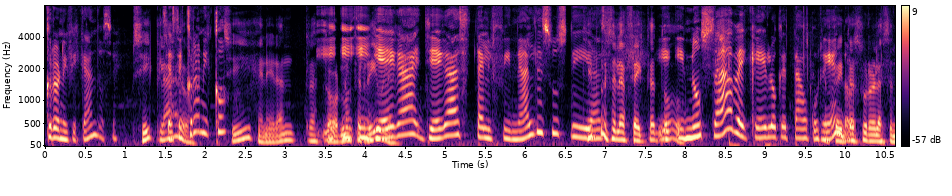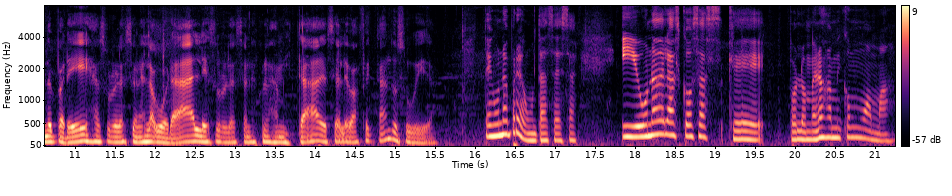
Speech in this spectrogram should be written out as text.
cronificándose. sí, claro. hace crónico. Sí, generan trastornos y- y terribles. llega, llega hasta el final de sus Sí, días. pues se le afecta y no sabe qué es lo que está ocurriendo. Afecta su relación de pareja, sus relaciones laborales, sus relaciones con las amistades, o sea, le va afectando su vida. Tengo una pregunta, César. Y una de las cosas que, por lo menos a mí como mamá,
